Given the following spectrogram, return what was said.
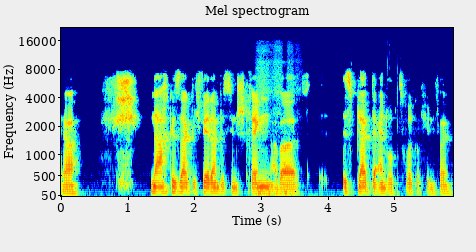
ja, nachgesagt, ich wäre da ein bisschen streng, aber es bleibt der Eindruck zurück auf jeden Fall.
